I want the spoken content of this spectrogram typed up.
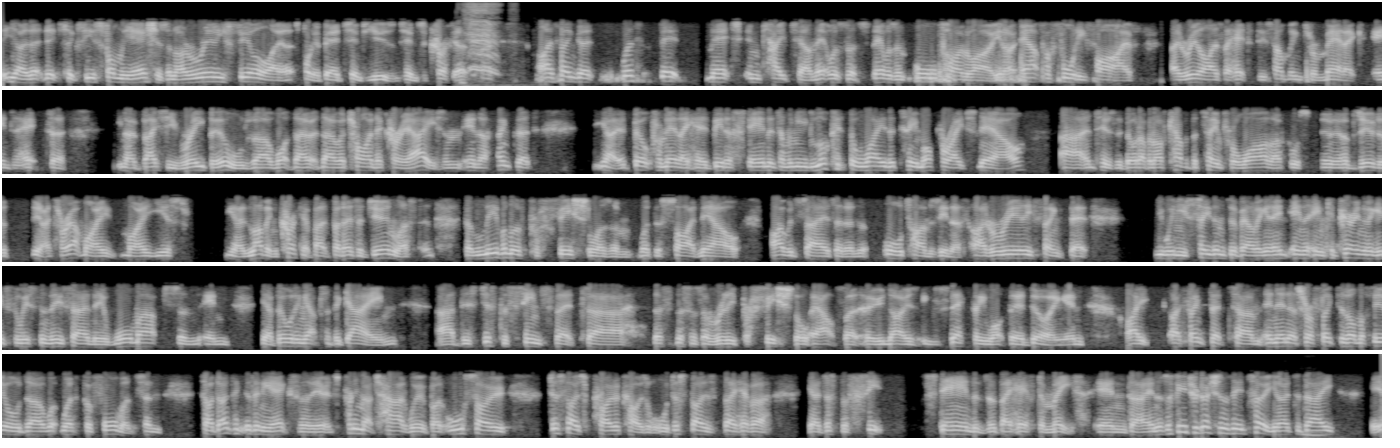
you know that, that success from the ashes, and I really feel like it's probably a bad term to use in terms of cricket. I think that with that match in Cape Town, that was a, that was an all-time low. You know, out for 45, they realised they had to do something dramatic and to had to, you know, basically rebuild uh, what they they were trying to create. And and I think that you know, it built from there. They had better standards, and when you look at the way the team operates now. Uh, in terms of the build-up, and I've covered the team for a while. I've, of course, observed it, you know, throughout my, my years you know, loving cricket, but but as a journalist, the level of professionalism with the side now, I would say, is at an all-time zenith. I really think that when you see them developing and, and, and comparing them against the West Indies, so in their warm-ups and, and you know, building up to the game, uh, there's just a sense that uh, this this is a really professional outfit who knows exactly what they're doing, and I I think that um, and then it's reflected on the field uh, with, with, performance, and so I don't think there's any accident there. It's pretty much hard work, but also just those protocols or just those they have a you know just the set standards that they have to meet, and uh, and there's a few traditions there too. You know today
